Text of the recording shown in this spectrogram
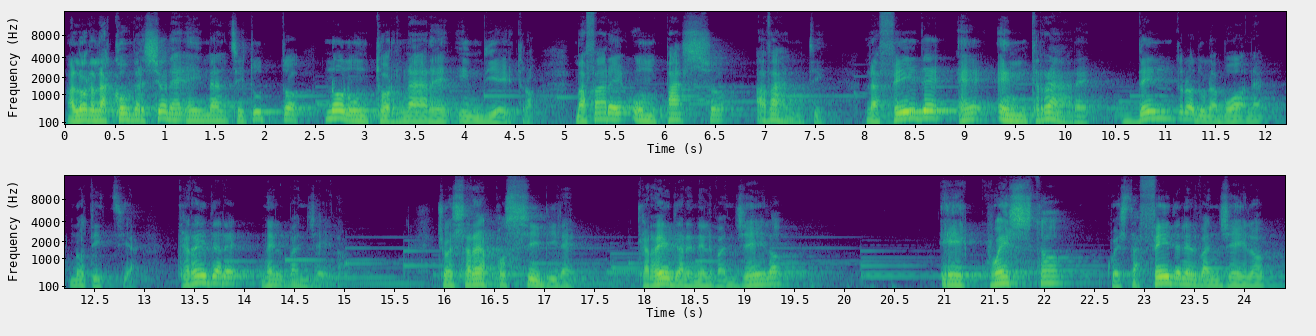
Allora la conversione è innanzitutto non un tornare indietro, ma fare un passo avanti. La fede è entrare dentro ad una buona notizia, credere nel Vangelo. Cioè sarà possibile credere nel Vangelo e questo, questa fede nel Vangelo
